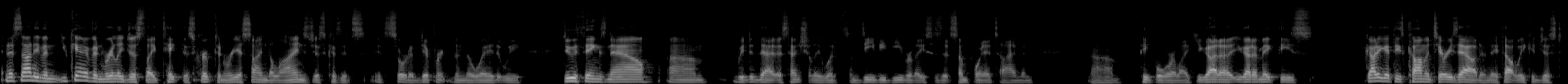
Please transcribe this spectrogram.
and it's not even you can't even really just like take the script and reassign the lines just because it's it's sort of different than the way that we do things now. Um, we did that essentially with some DVD releases at some point in time, and um, people were like, "You gotta, you gotta make these, gotta get these commentaries out," and they thought we could just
